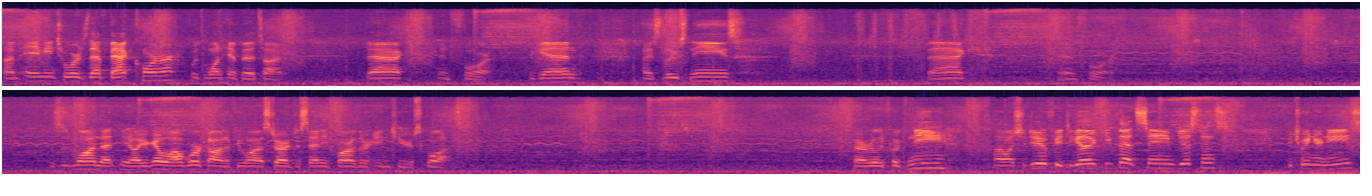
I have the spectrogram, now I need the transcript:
I'm aiming towards that back corner with one hip at a time. Back and forth. Again, nice loose knees, back and forth. This is one that you know you're going to want to work on if you want to start descending farther into your squats. All right, really quick knee. I want you to do, feet together, keep that same distance between your knees.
